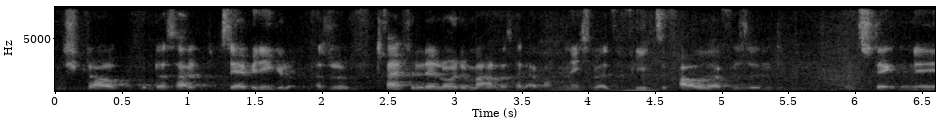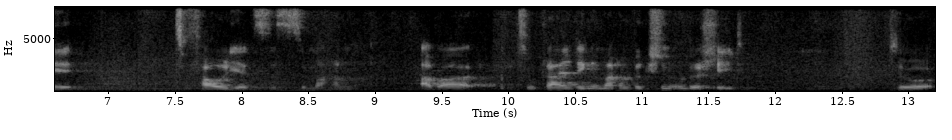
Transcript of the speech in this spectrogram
Und ich glaube, und das halt sehr wenige, also drei Viertel der Leute machen das halt einfach nicht, weil sie viel zu faul dafür sind. Und sich denken, nee, zu faul jetzt das zu machen. Aber so kleine Dinge machen wirklich einen Unterschied. So,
